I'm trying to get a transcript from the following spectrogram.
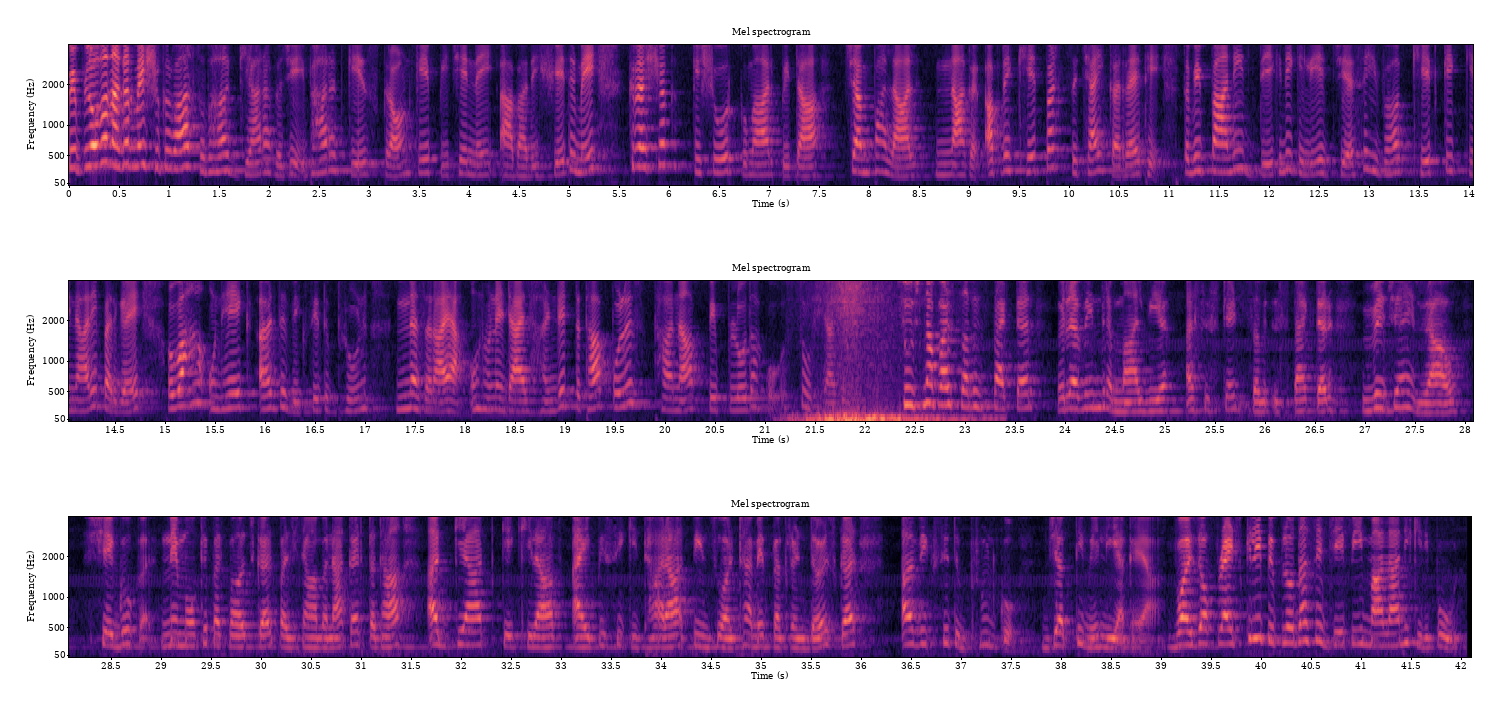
पिपलोदा नगर में शुक्रवार सुबह 11 बजे भारत गैस ग्राउंड के पीछे नई आबादी क्षेत्र में कृषक किशोर कुमार पिता चंपालाल नागर अपने खेत पर सिंचाई कर रहे थे। तभी पानी देखने के लिए जैसे ही वह खेत के किनारे पर गए, वहाँ उन्हें एक अर्ध विकसित भ्रूण नज़र आया। उन्होंने डायल हंड्रेड तथा पुलिस थाना पिपलोदा को सूचना दी। सूचना पर sub inspector Ravindra Malviya, assistant sub inspector Vijay Rao Shegokar ने मौके पर पहुंचकर पंचनामा बनाकर तथा अज्ञात के खिलाफ आईपीसी की धारा 318 में प्रकरण दर्ज कर अविकसित भ्रूण को जब्ती में लिया गया। वॉइस ऑफ़ राइट्स के लिए पिपलोदा से जेपी मालानी की रिपोर्ट।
